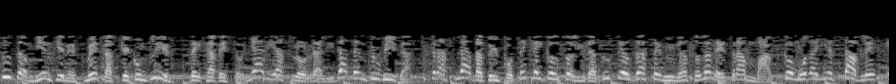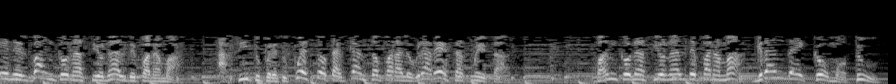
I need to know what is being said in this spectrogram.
Tú también tienes metas que cumplir. Deja de soñar y hazlo realidad en tu vida. Traslada tu hipoteca y consolida tus deudas en una sola letra más cómoda y estable en el Banco Nacional de Panamá. Así tu presupuesto te alcanza para lograr esas metas. Banco Nacional de Panamá, grande como tú.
